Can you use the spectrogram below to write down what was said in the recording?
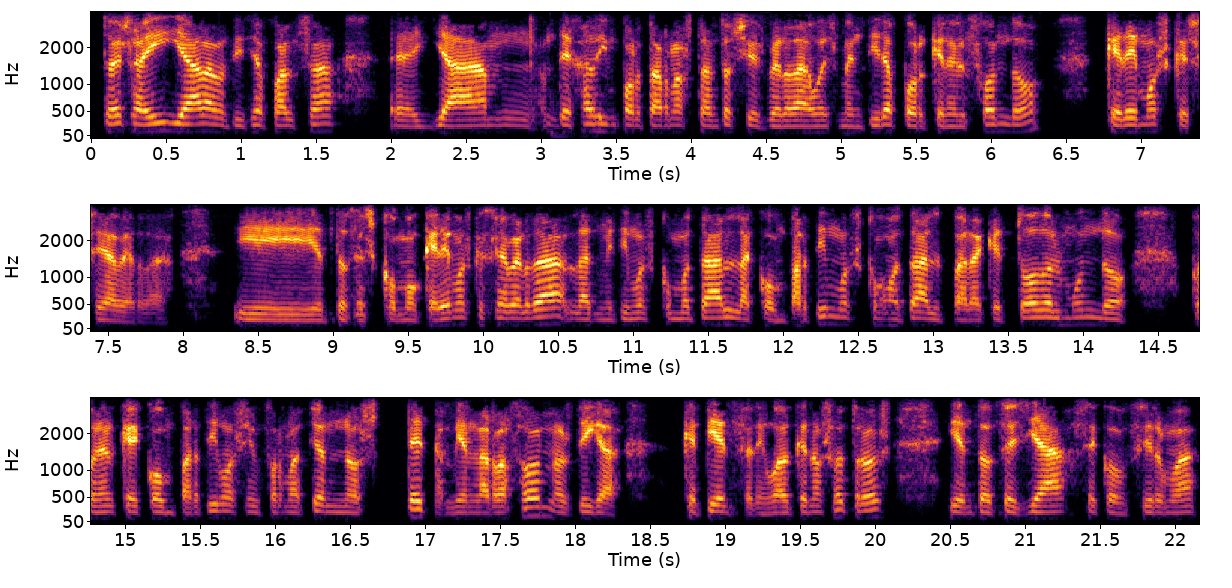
Entonces ahí ya la noticia falsa eh, ya mm, deja de importarnos tanto si es verdad o es mentira, porque en el fondo queremos que sea verdad. Y entonces, como queremos que sea verdad, la admitimos como tal, la compartimos como tal, para que todo el mundo con el que compartimos información nos dé también la razón, nos diga que piensan igual que nosotros y entonces ya se confirma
